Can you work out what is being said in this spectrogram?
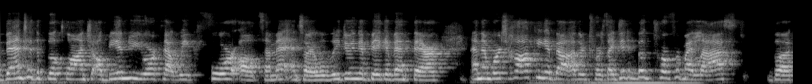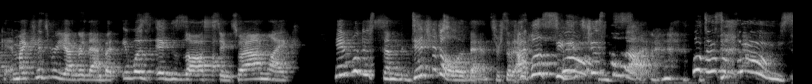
event at the book launch. I'll be in New York that week for Alt Summit, and so I will be doing a big event there. And then we're talking about other tours. I did a book tour for my last book, and my kids were younger then, but it was exhausting. So I'm like, maybe we'll do some digital events or something. We'll see. It's just a lot. We'll do some Zooms.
